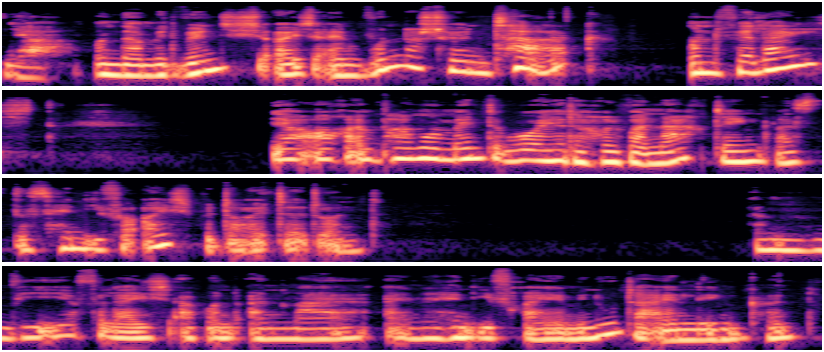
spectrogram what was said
Ja, und damit wünsche ich euch einen wunderschönen Tag und vielleicht ja auch ein paar Momente, wo ihr darüber nachdenkt, was das Handy für euch bedeutet und ähm, wie ihr vielleicht ab und an mal eine handyfreie Minute einlegen könnt.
